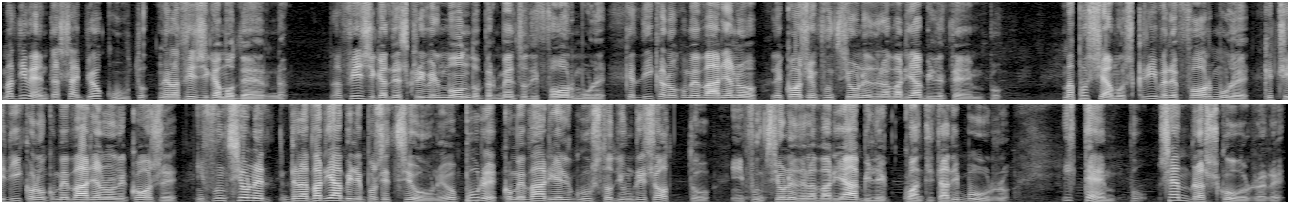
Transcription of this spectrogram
ma diventa assai più acuto nella fisica moderna. La fisica descrive il mondo per mezzo di formule che dicano come variano le cose in funzione della variabile tempo. Ma possiamo scrivere formule che ci dicono come variano le cose in funzione della variabile posizione, oppure come varia il gusto di un risotto in funzione della variabile quantità di burro. Il tempo sembra scorrere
